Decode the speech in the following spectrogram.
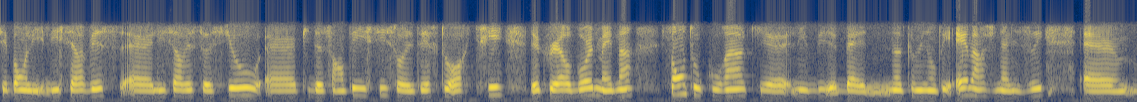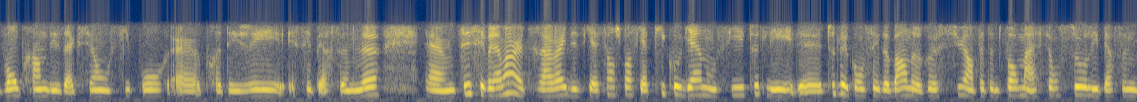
c'est bon, les, les services, euh, les services sociaux, euh, puis de santé ici sur les territoires créés, le Creole Board maintenant sont au courant que les, ben, notre communauté est marginalisée, euh, vont prendre des actions aussi pour euh, protéger ces personnes-là. Euh, tu sais, c'est vraiment un travail d'éducation. Je pense a Picogan aussi, toutes les, tout le conseil de bande a reçu en fait une formation sur les personnes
